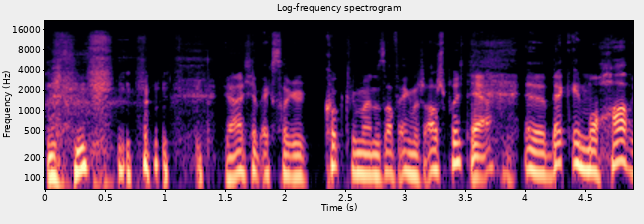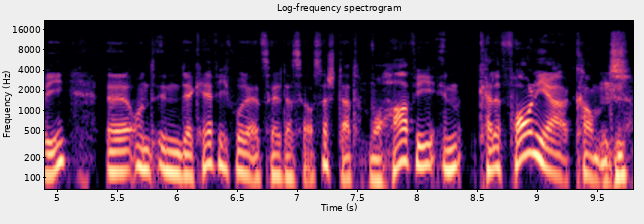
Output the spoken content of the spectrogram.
ja, ich habe extra geguckt, wie man das auf Englisch ausspricht. Ja. Äh, back in Mojave. Äh, und in der Käfig wurde erzählt, dass er aus der Stadt Mojave in California kommt.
